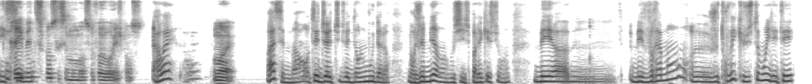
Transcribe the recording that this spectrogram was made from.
et. Grey je pense que c'est mon morceau favori, je pense. Ah ouais? Ouais. Ouais, c'est marrant. Tu devais être dans le mood alors. Bon, j'aime bien hein, aussi, c'est pas la question. hein. Mais, mais vraiment, je trouvais que justement, il était.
